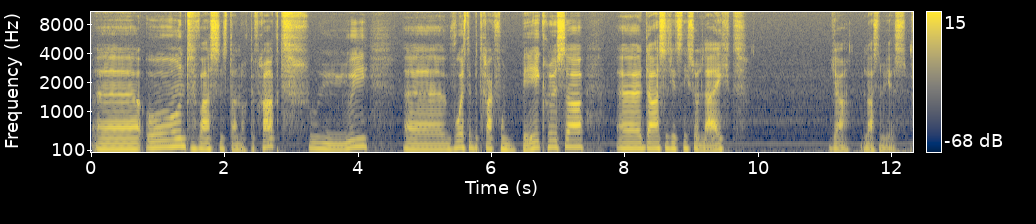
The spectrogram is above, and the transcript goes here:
Äh, und was ist dann noch gefragt? Äh, wo ist der Betrag von b größer? Äh, da ist jetzt nicht so leicht. Ja, lassen wir es.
